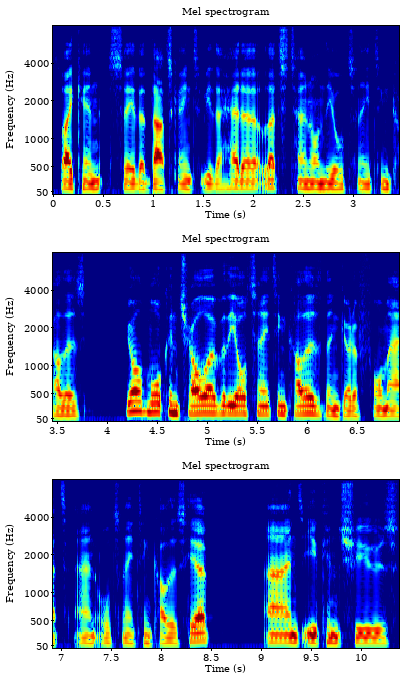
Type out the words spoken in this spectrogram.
So I can say that that's going to be the header. Let's turn on the alternating colors. If you want more control over the alternating colors, then go to format and alternating colors here. And you can choose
